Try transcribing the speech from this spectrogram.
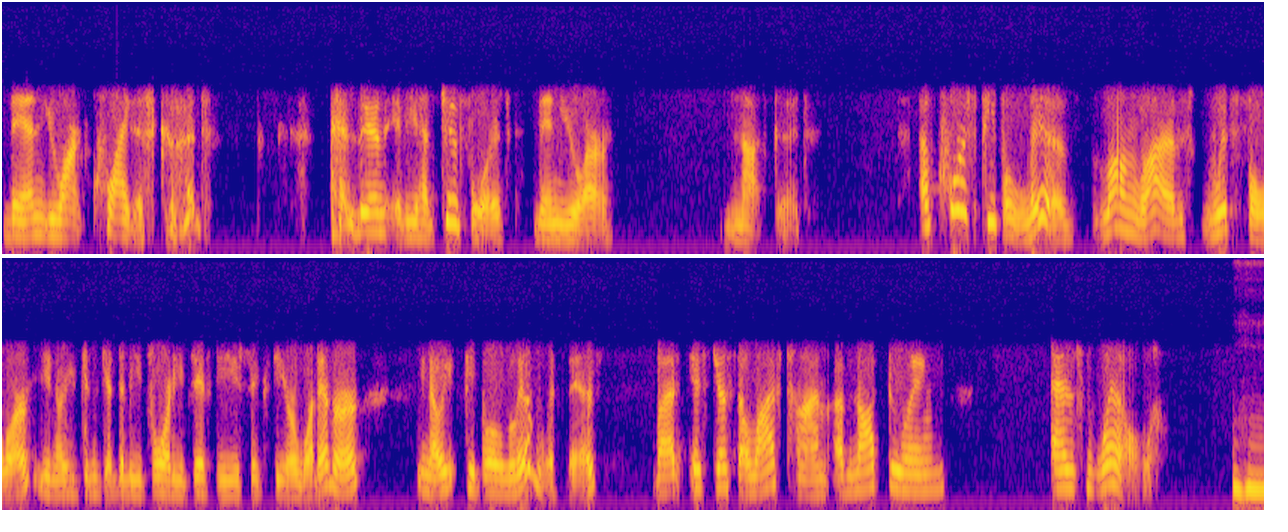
then you aren't quite as good. And then if you have two fours, then you are not good. Of course, people live long lives with four. You know, you can get to be 40, 50, 60, or whatever. You know, people live with this, but it's just a lifetime of not doing as well. Mm-hmm.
